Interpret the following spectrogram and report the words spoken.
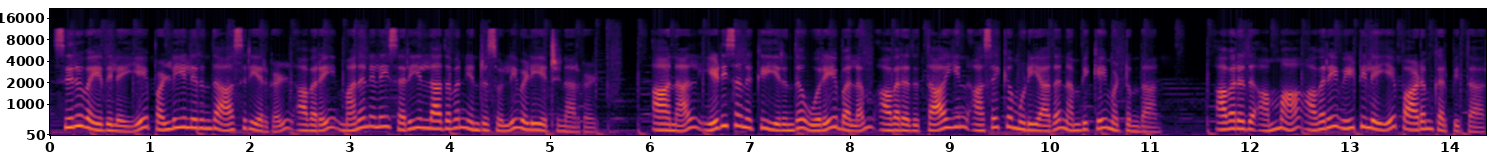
சிறு வயதிலேயே பள்ளியிலிருந்த ஆசிரியர்கள் அவரை மனநிலை சரியில்லாதவன் என்று சொல்லி வெளியேற்றினார்கள். ஆனால் எடிசனுக்கு இருந்த ஒரே பலம் அவரது தாயின் அசைக்க முடியாத நம்பிக்கை மட்டும்தான். அவரது அம்மா அவரை வீட்டிலேயே பாடம் கற்பித்தார்.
